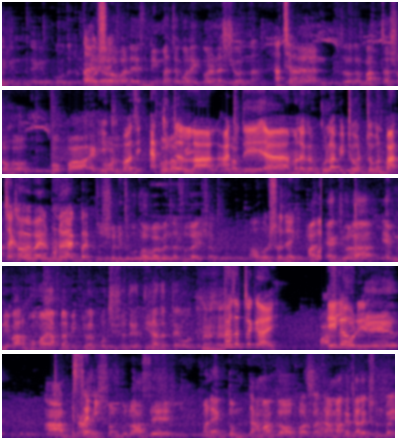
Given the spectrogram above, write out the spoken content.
দেখেন দেখেন অবশ্যই। এটাও ডিম বাচ্চা করে করে না শিওর না। আচ্ছা। বাচ্চা সহ খোপা একদম খোপাজি এতটা গোলাপি, লাল আর যদি মনে করেন গোলাপি ঠোঁট যখন বাচ্চা খাওয়াবে ভাই মনে হয় একবার নিচে কোথাও পাবেন না সোজা হিসাব। অবশ্য দেখেন। এক জোড়া এমনি বার সময় আপনার বিক্রি হয় পঁচিশশো থেকে তিন হাজার টাকা। হাজার টাকায়? এই লাহোরে আর। আছে মানে একদম ধামাকা অফার বা ধামাকা কালেকশন ভাই।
